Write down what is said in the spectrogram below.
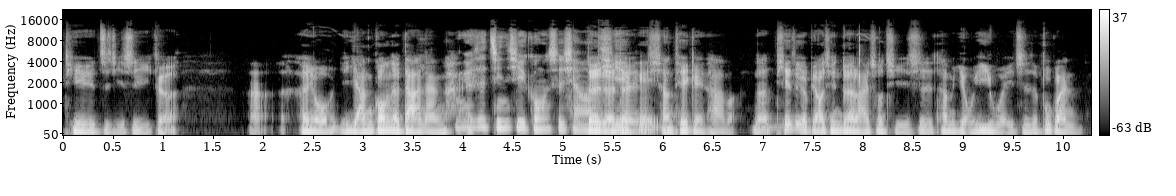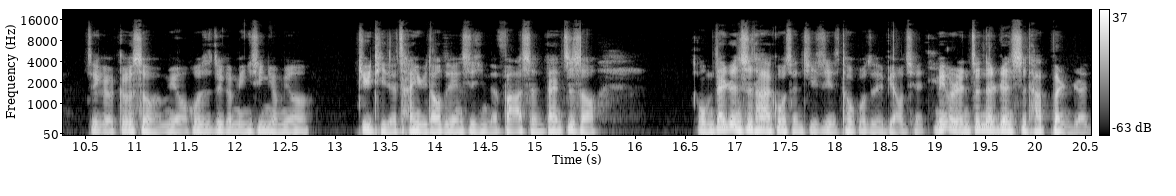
贴自己是一个。啊，很有阳光的大男孩，应该是经纪公司想要贴给，对对对，想贴给他嘛。那贴这个标签对他来说，其实是他们有意为之的。不管这个歌手有没有，或者这个明星有没有具体的参与到这件事情的发生，但至少我们在认识他的过程，其实也是透过这些标签。没有人真的认识他本人，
